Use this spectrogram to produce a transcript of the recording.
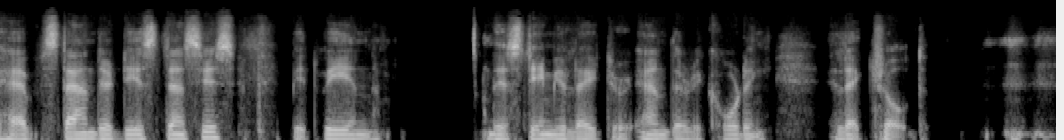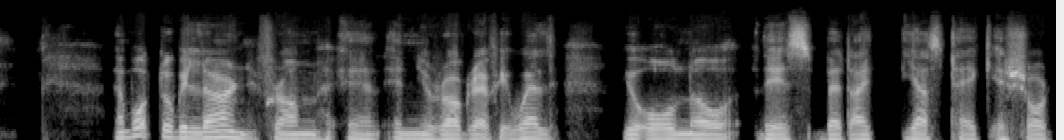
have standard distances between the stimulator and the recording electrode. and what do we learn from uh, in neurography? Well, you all know this, but I just take a short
